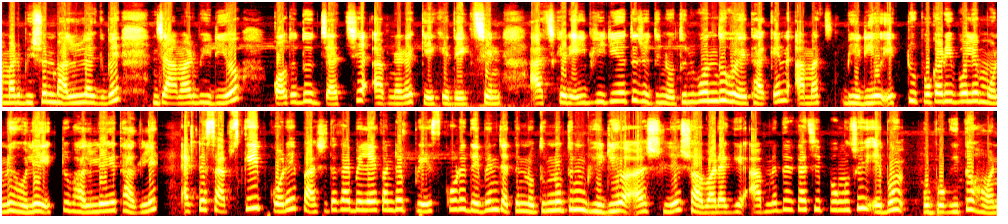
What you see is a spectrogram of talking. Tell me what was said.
আমার ভীষণ ভালো লাগবে যে আমার ভিডিও কত দূর যাচ্ছে, আপনারা কে কে দেখছেন। আজকের এই ভিডিওতে যদি নতুন বন্ধু হয়ে থাকেন, আমার ভিডিও একটু উপকারী বলে মনে হলে একটু ভালো লেগে থাকলে একটা সাবস্ক্রাইব করে পাশে থাকা বেল আইকনটা প্রেস করে দেবেন যাতে নতুন নতুন ভিডিও আসলে সবার আগে আপনাদের কাছে পৌঁছয় এবং উপকৃত হন।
